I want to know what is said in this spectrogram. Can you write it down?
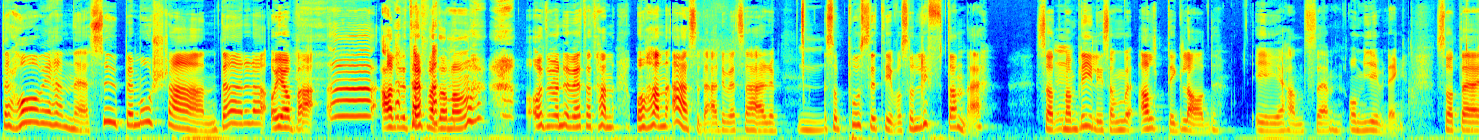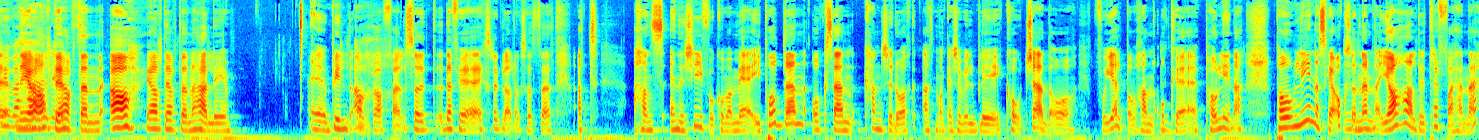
där har vi henne, supermorsan! Da, da, da. Och jag bara, äh, aldrig träffat honom. Och du vet att han, och han är sådär, du vet så här, mm. så positiv och så lyftande. Så att mm. man blir liksom alltid glad i hans eh, omgivning. Så att eh, jag har alltid haft en, ja, jag har alltid haft en härlig eh, bild av oh. Rafael. Så därför är jag extra glad också att, att hans energi får komma med i podden och sen kanske då att man kanske vill bli coachad och få hjälp av han och eh, Paulina. Paulina ska jag också mm. nämna, jag har aldrig träffat henne.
